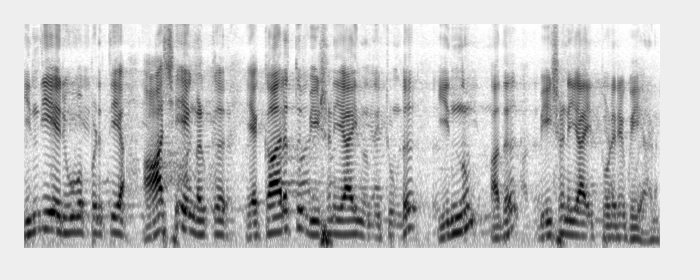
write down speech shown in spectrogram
ഇന്ത്യയെ രൂപപ്പെടുത്തിയ ആശയങ്ങൾക്ക് എക്കാലത്തും ഭീഷണിയായി നിന്നിട്ടുണ്ട്. ഇന്നും അത് ഭീഷണിയായി തുടരുകയാണ്.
